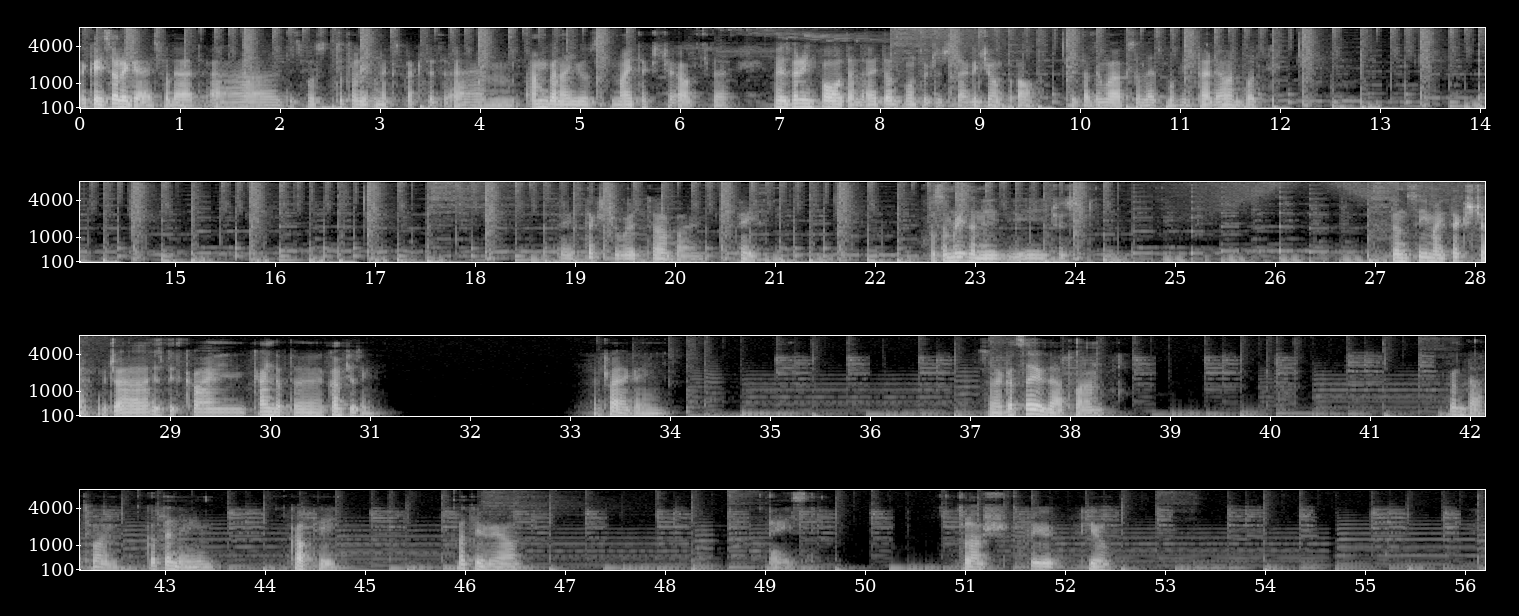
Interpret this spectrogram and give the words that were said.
Okay, sorry guys for that. Uh, this was totally unexpected. Um, I'm gonna use my texture of the. It's very important. I don't want to just like jump. Oh, this doesn't work. So let's move it further on. But texture with turbine paste. For some reason he, he just don't see my texture, which uh, is a bit kind, kind of uh, confusing. I'll try again. So I got saved that one. Got that one. Got the name. Copy. Material. Paste. Flush. Preview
